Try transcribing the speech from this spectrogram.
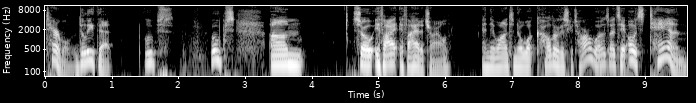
terrible. Delete that. Oops. Oops. Um, so if I if I had a child and they wanted to know what color this guitar was, I'd say, "Oh, it's tan,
